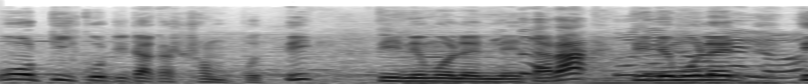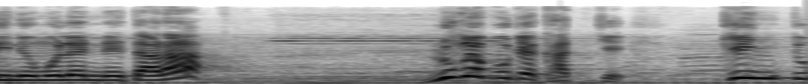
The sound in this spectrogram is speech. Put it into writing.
কোটি কোটি টাকার সম্পত্তি তৃণমূলের নেতারা, তৃণমূলের তৃণমূলের নেতারা লুটে পুটে খাচ্ছে। কিন্তু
